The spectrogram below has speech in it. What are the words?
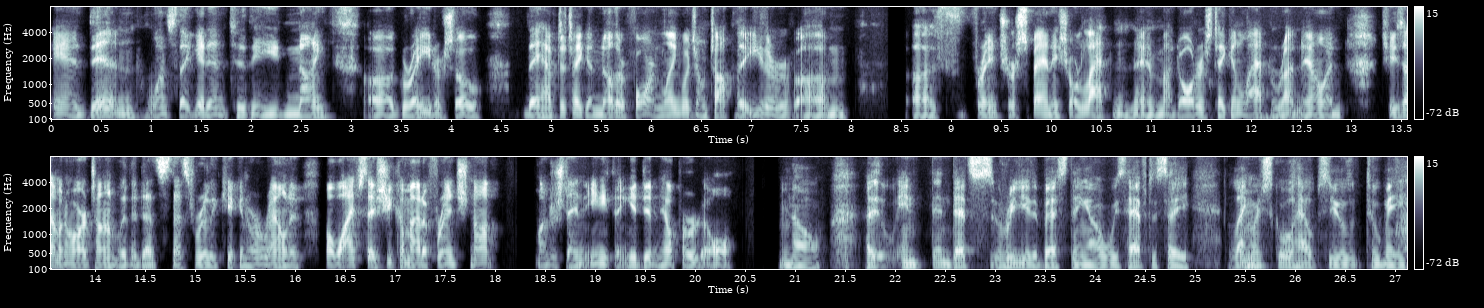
and then once they get into the ninth uh, grade or so, they have to take another foreign language on top of that, either um, uh, French or Spanish or Latin. And my daughter's taking Latin right now, and she's having a hard time with it. That's that's really kicking her around. And my wife says she come out of French not understanding anything. It didn't help her at all. No, uh, and and that's really the best thing I always have to say. Language mm. school helps you to make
